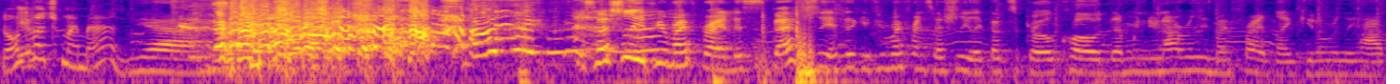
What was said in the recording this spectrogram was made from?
Don't If- touch my man. Yeah. especially if you're my friend, especially if like if you're my friend, especially like that's a girl code. Then when you're not really my friend, like you don't really have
